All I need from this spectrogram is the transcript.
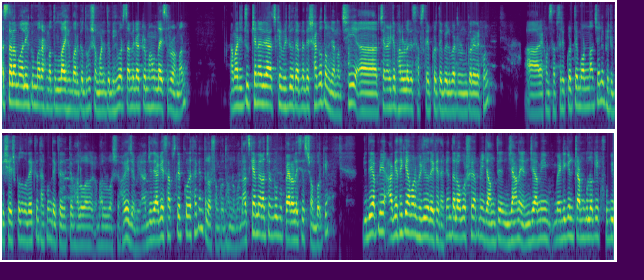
আসসালামু আলাইকুম রহমতুল্লাহ বরকত সম্মানিত ভিউয়ার্স, আমি ডক্টর মোহাম্মদ ইসরুর রহমান। আমার ইউটিউব চ্যানেলের আজকের ভিডিওতে আপনাদের স্বাগতম জানাচ্ছি। আর চ্যানেলটি ভালো লাগে সাবস্ক্রাইব করতে বেল বাটন অন করে রাখুন। আর এখন সাবস্ক্রাইব করতে মন না চাইলে ভিডিওটি শেষ পর্যন্ত দেখতে থাকুন, দেখতে দেখতে ভালো, ভালোবাসা হয়ে যাবে। আর যদি আগে সাবস্ক্রাইব করে থাকেন, তাহলে অসংখ্য ধন্যবাদ। আজকে আমি আলোচনা করব প্যারালাইসিস সম্পর্কে। যদি আপনি আগে থেকে আমার ভিডিও দেখে থাকেন, তাহলে অবশ্যই আপনি জানতেন, জানেন যে আমি মেডিকেল টার্মগুলোকে খুবই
